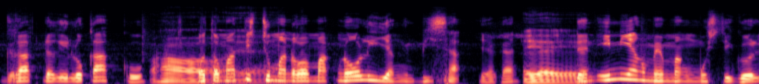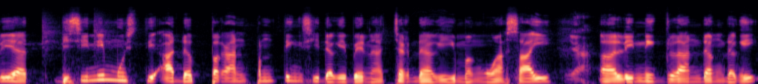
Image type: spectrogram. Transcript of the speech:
gerak dari Lukaku. Oh, Otomatis iya. cuman Romagnoli yang bisa ya kan? Iya, iya. Dan ini yang memang mesti gue lihat. Di sini mesti ada peran penting sih dari Benacer dari menguasai Ya. eh, lini gelandang dari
